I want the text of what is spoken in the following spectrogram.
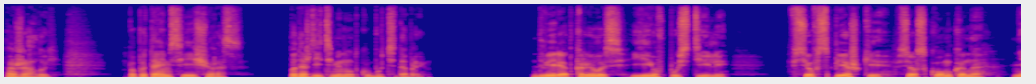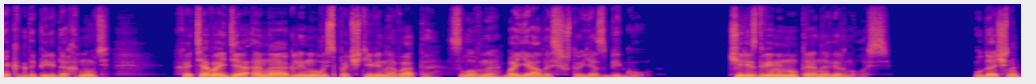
«Пожалуй. Попытаемся еще раз. Подождите минутку, будьте добры». Дверь открылась, ее впустили. Все в спешке, все скомкано, некогда передохнуть. Хотя, войдя, она оглянулась почти виновата, словно боялась, что я сбегу. Через две минуты она вернулась. «Удачно?»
